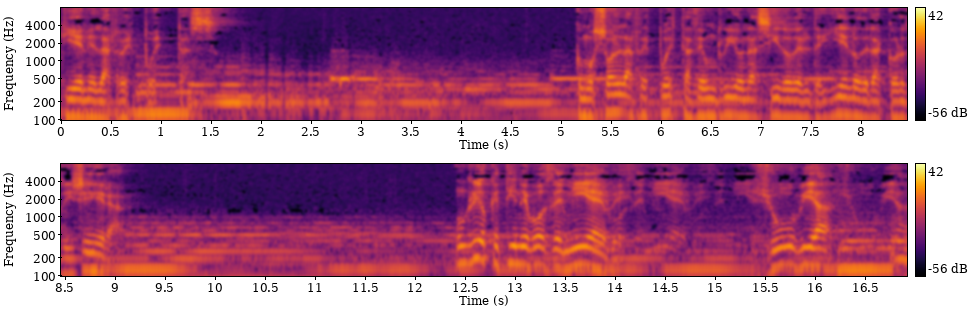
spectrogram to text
tiene las respuestas. Como son las respuestas de un río nacido del deshielo de la cordillera. Un río que tiene voz de nieve, lluvia, lluvia,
